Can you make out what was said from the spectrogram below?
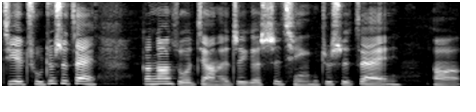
接触，就是在刚刚所讲的这个事情，就是在呃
